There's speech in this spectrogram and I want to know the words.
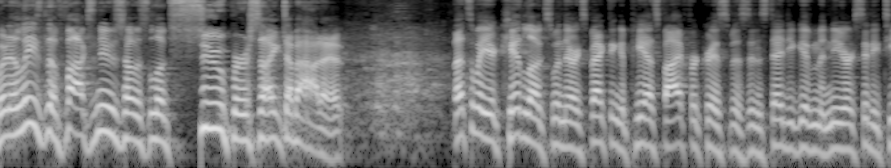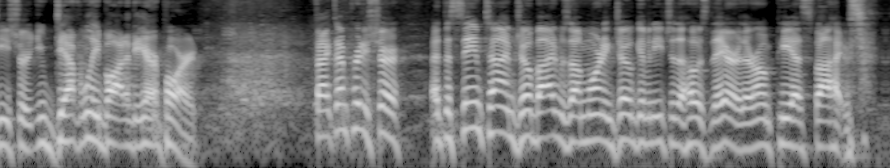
but at least the Fox News host looks super psyched about it. That's the way your kid looks when they're expecting a PS5 for Christmas. Instead, you give them a New York City t shirt you definitely bought at the airport. In fact, I'm pretty sure at the same time Joe Biden was on Morning Joe giving each of the hosts there their own PS5s.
